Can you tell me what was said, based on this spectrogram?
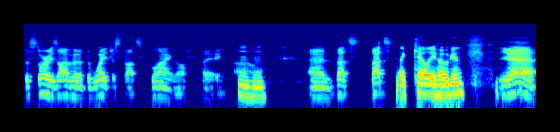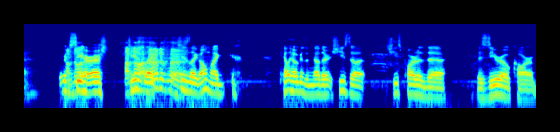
The stories I've heard, the weight just starts flying off. Hey, um, hmm and that's that's Like Kelly Hogan. yeah. You see not- her? I've She's not like- heard of her. She's like, oh my. Kelly Hogan's another. She's a. She's part of the, the zero carb.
